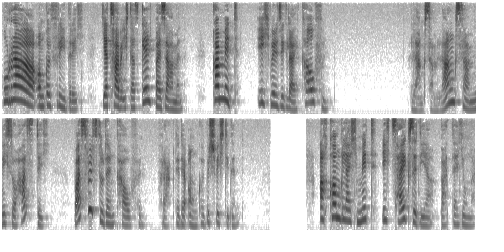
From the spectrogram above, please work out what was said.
Hurra, Onkel Friedrich, jetzt habe ich das Geld beisammen. Komm mit, ich will sie gleich kaufen. Langsam, langsam, nicht so hastig. Was willst du denn kaufen? fragte der Onkel beschwichtigend. Ach, komm gleich mit, ich zeig sie dir, bat der Junge.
